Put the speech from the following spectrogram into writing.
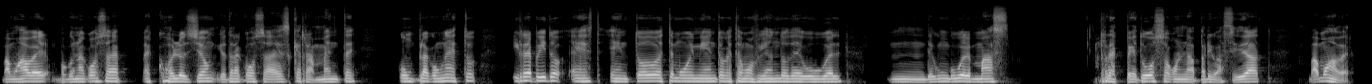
vamos a ver, porque una cosa es escoger la opción y otra cosa es que realmente cumpla con esto. Y repito, en todo este movimiento que estamos viendo de Google, mm, de un Google más respetuoso con la privacidad. Vamos a ver.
